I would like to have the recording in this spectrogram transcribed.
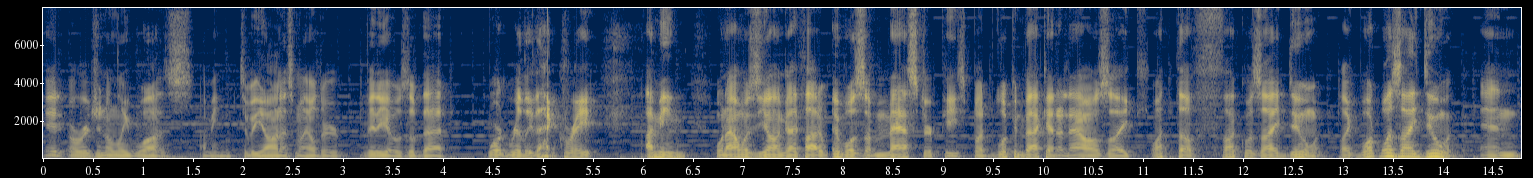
it originally was. I mean, to be honest, my older videos of that weren't really that great. I mean, when I was young, I thought it was a masterpiece, but looking back at it now, I was like, what the fuck was I doing? Like, what was I doing? And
